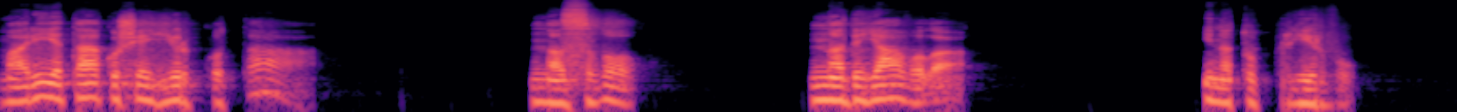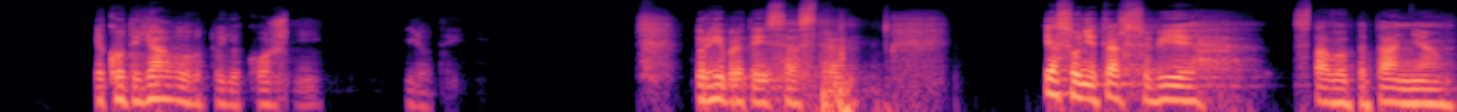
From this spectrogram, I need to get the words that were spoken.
Марія також є гіркота на зло, на диявола і на ту прірву, яку диявол готує кожній людині. Дорогі брати і сестри, я сьогодні теж собі ставив питання.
